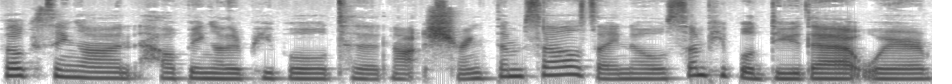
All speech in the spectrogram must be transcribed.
focusing on helping other people to not shrink themselves, I know some people do that where,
